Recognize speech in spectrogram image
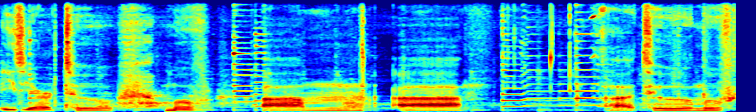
easier to move um, uh, uh, to move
